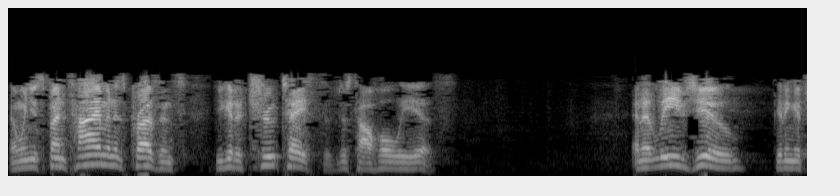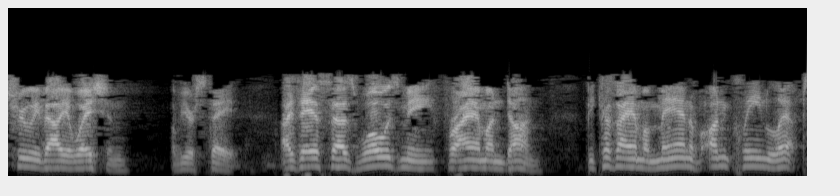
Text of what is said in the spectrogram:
And when you spend time in his presence, you get a true taste of just how holy he is. And it leaves you getting a true evaluation of your state. Isaiah says, Woe is me, for I am undone, because I am a man of unclean lips,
